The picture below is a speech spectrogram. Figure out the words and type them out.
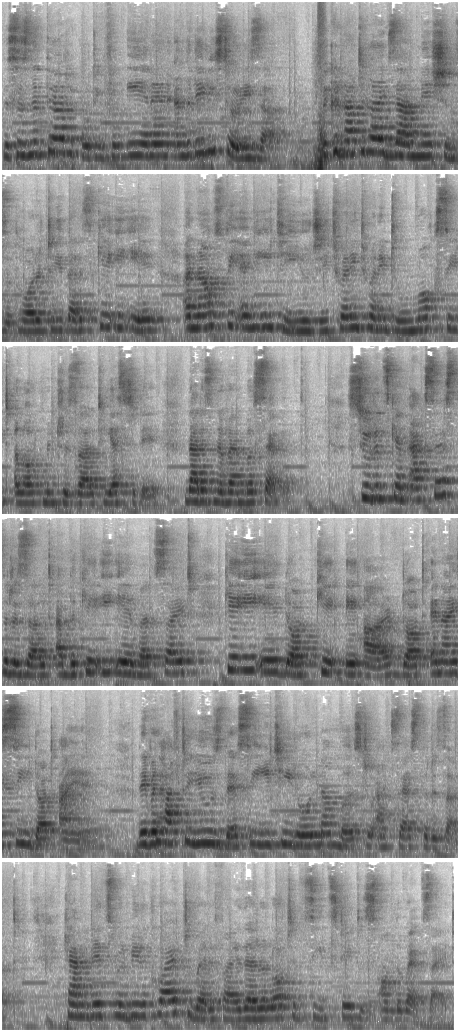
This is Nitya reporting from ENN and the daily stories are the Karnataka Examinations Authority, that is KEA, announced the NEET UG 2022 mock seat allotment result yesterday, that is November 7th. Students can access the result at the KEA website kea.kar.nic.in. They will have to use their CET roll numbers to access the result. Candidates will be required to verify their allotted seat status on the website.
